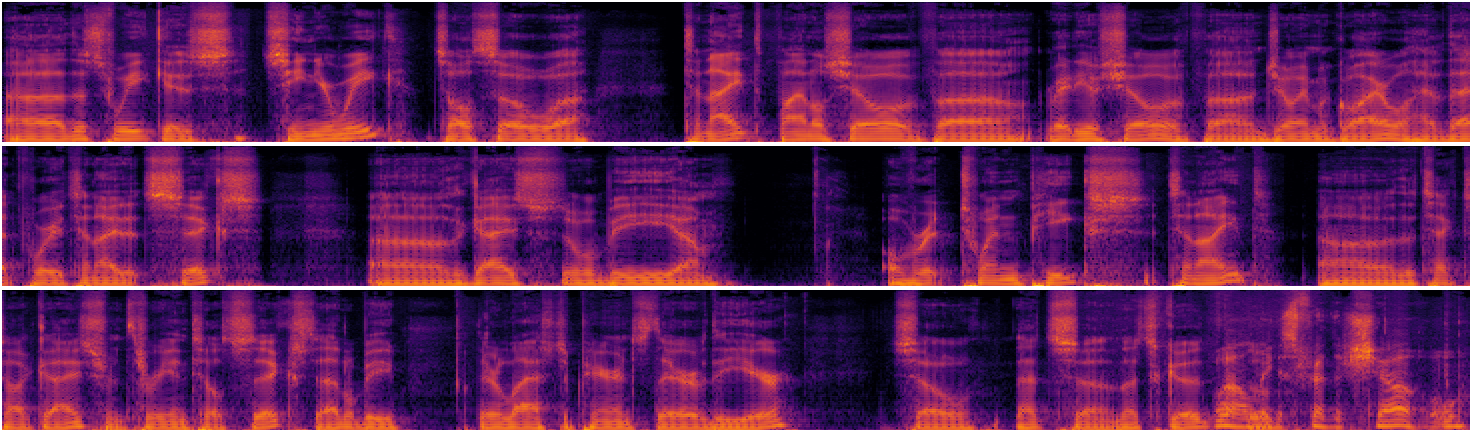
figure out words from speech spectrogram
Uh, this week is Senior Week. It's also uh, tonight, the final show of uh, radio show of uh, Joey McGuire. We'll have that for you tonight at 6. Uh, the guys will be um, over at Twin Peaks tonight. Uh, the Tech Talk guys from 3 until 6. That'll be their last appearance there of the year. So that's uh, that's good. Well, at least for the show.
